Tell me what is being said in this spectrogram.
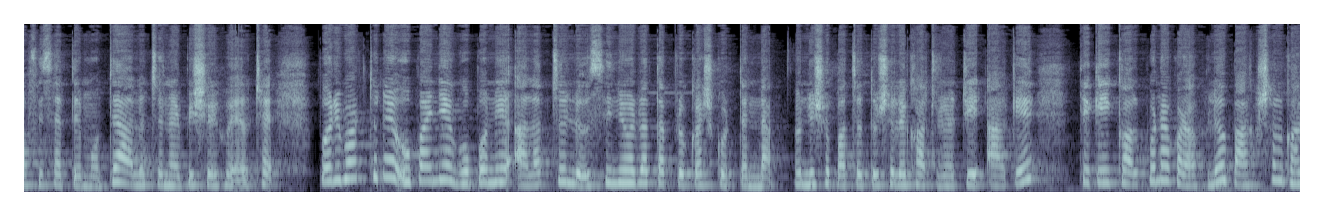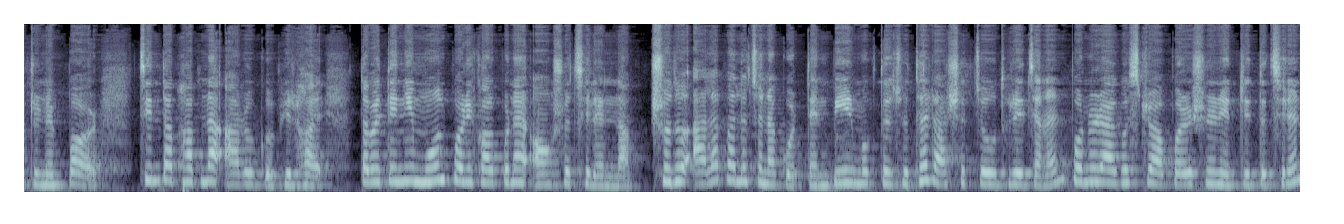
অফিসারদের মধ্যে আলোচনার বিষয় হয়ে ওঠে। পরিবর্তনের উপায় নিয়ে গোপনে আলাপ চললেও সিনিয়ররা তা প্রকাশ করতেন না। উনিশশো পঁচাত্তর সালে ঘটনাটি আগে থেকেই কল্পনা করা হলেও বাকশাল ঘটনার পর চিন্তা ভাবনা আরও গভীর হয়। তবে তিনি মূল পরিকল্পনার অংশ ছিলেন না। শুধু আলাপ আলোচনা করতেন। বীর মুক্তিযোদ্ধা রাশেদ চৌধুরী জানান পনেরো আগস্টের অপারেশনের নেতৃত্বে ছিলেন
